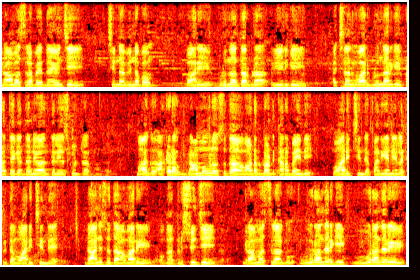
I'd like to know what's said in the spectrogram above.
గ్రామస్తులపై దయించి చిన్న విన్నపం. వారి బృందం తరపున వీడికి వచ్చినందుకు వారి బృందానికి ప్రత్యేక ధన్యవాదాలు తెలియజేసుకుంటాం మాకు అక్కడ గ్రామంలో సుధా వాటర్ ప్లాంట్ ఖరాబ్ అయింది వారిచ్చిందే పదిహేను ఏళ్ళ క్రితం వారిచ్చిందే. దాని సుధా వారి ఒక దృష్టి నుంచి గ్రామస్తులకు ఊరందరికీ ఊరందరి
